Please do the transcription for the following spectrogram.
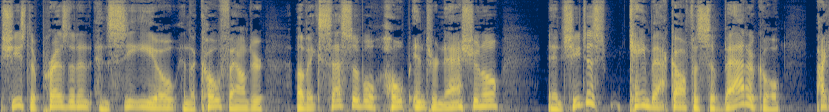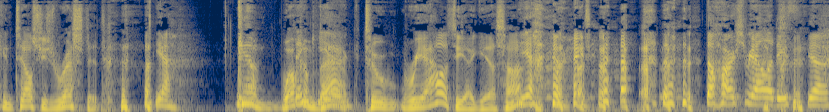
She's the president and CEO and the co founder of Accessible Hope International. And she just came back off a sabbatical. I can tell she's rested. Yeah. Kim, welcome thank you. back to reality, I guess, huh? Yeah, right. the, the harsh realities. Yeah.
